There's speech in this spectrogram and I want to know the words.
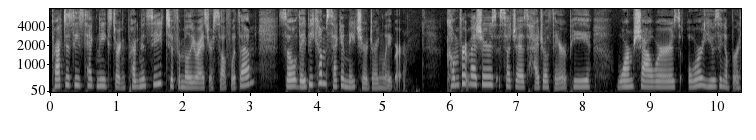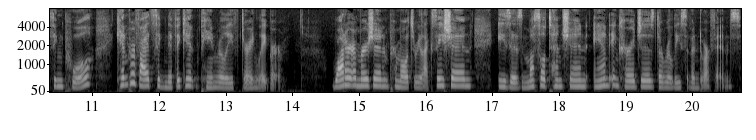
Practice these techniques during pregnancy to familiarize yourself with them so they become second nature during labor. Comfort measures such as hydrotherapy, warm showers, or using a birthing pool can provide significant pain relief during labor. Water immersion promotes relaxation, eases muscle tension, and encourages the release of endorphins.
